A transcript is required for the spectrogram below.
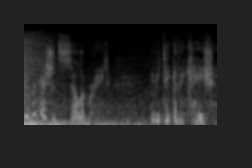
I feel like I should celebrate. Maybe take a vacation.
